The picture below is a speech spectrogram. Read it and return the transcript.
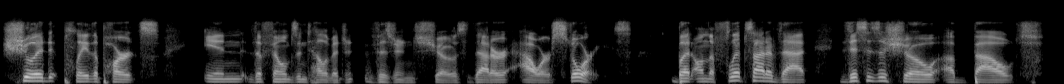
should play the parts in the films and television shows that are our stories. But on the flip side of that, this is a show about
